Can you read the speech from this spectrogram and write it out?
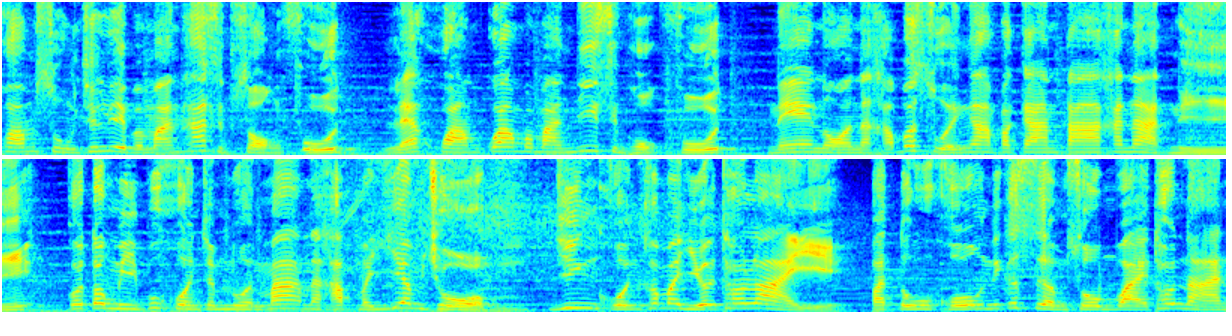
ความสูงเฉลี่ยประมาณ 52 ฟุต และความกว้างประมาณ 26 ฟุต แน่นอนนะครับว่าสวยงามประการตาขนาดนี้ ก็ต้องมีผู้คนจำนวนมากนะครับมาเยี่ยมชม ยิ่งคนเข้ามาเยอะเท่าไหร่ประตูโค้งนี้ก็เสื่อมโทรมไวเท่านั้น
